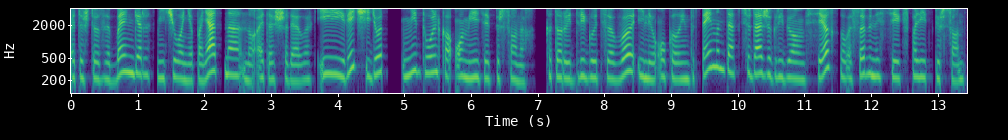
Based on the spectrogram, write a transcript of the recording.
Это что за banger? Ничего не понятно, но это шедевр. И речь идет не только о медиаперсонах которые двигаются в или около entertainment а, сюда же гребем всех, в особенности политперсон.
